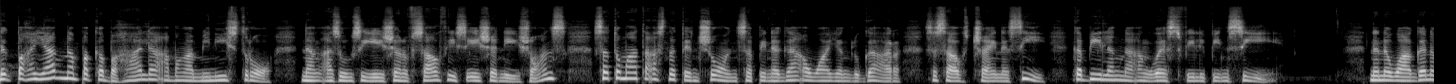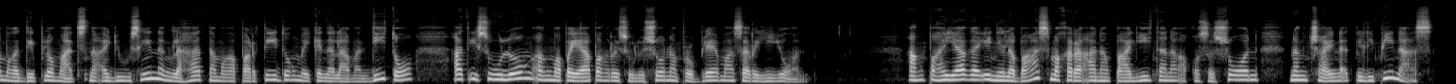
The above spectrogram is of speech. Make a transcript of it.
Nagpahayag ng pagkabahala ang mga ministro ng Association of Southeast Asian Nations sa tumataas na tensyon sa pinag-aawayang lugar sa South China Sea, kabilang na ang West Philippine Sea. Nanawagan ng mga diplomats na ayusin ng lahat ng mga partidong may kinalaman dito at isulong ang mapayapang resolusyon ng problema sa rehiyon. Ang pahayag ay inilabas makaraan ng palitan ng akusasyon ng China at Pilipinas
